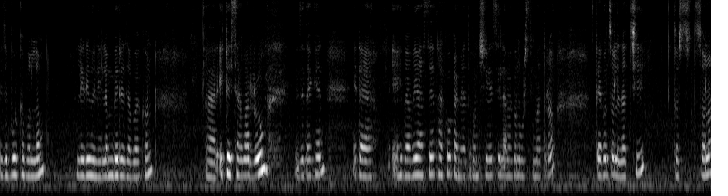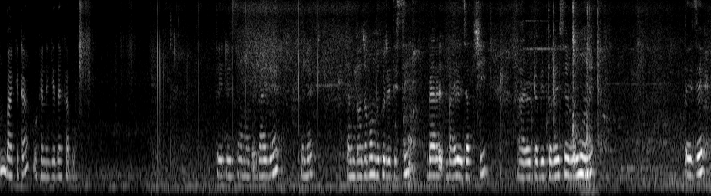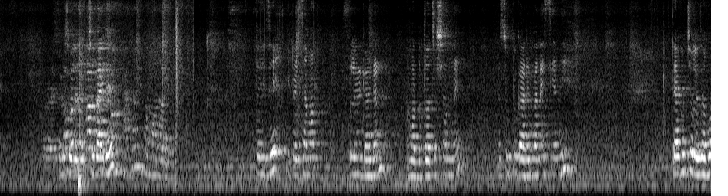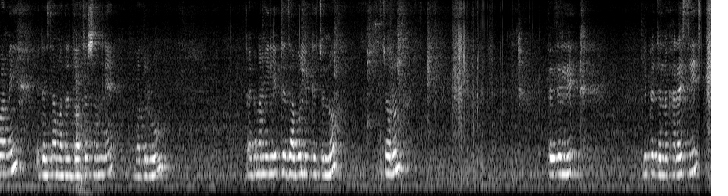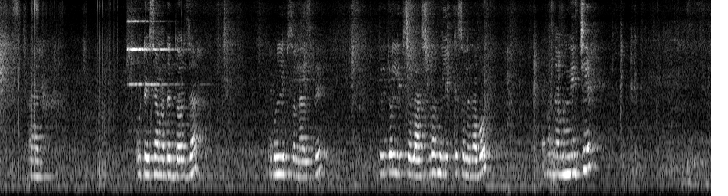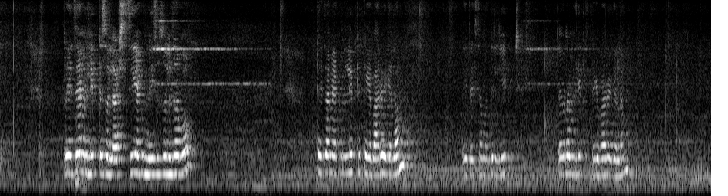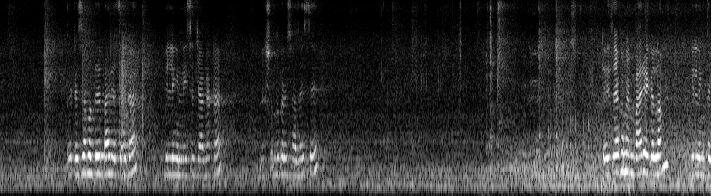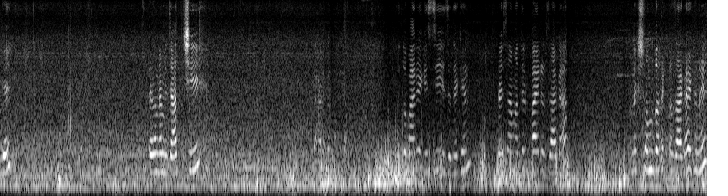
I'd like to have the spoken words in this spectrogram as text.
এই যে বোরকা বললাম রেডি হয়ে নিলাম বেরিয়ে যাব এখন। আর এটা হচ্ছে আমার রুম। এই যে দেখেন, এটা এইভাবে আছে, থাকুক, আমি এতক্ষণ শুয়েছিলাম এখন উঠছি মাত্র। তো এখন চলে যাচ্ছি। তো চলুন, বাকিটা ওখানে গিয়ে দেখাবো। তো এটা হচ্ছে আমাদের বাইরে ফ্ল্যাট আমি দরজা বন্ধ করে দিছি, বাইরে বাইরে যাচ্ছি। আর ওইটা ভিতরে এসে রুম অনেক। তো এই যে চলে যাচ্ছি বাইরে। তো এই যে, এটা হচ্ছে আমার ফুলের গার্ডেন আমার দরজার সামনে। একটা ছোট্ট গার্ডেন বানাইছি আমি। তো এখন চলে যাব আমি। এটা হচ্ছে আমাদের দরজার সামনে, আমাদের রুম তো এখন আমি লিফটে যাব লিফটের জন্য। চলুন। তো এই যে লিফট লিফটের জন্য খারাইছি আর ওটা হচ্ছে আমাদের দরজা। এখন লিফট চলে আসবে। তুই তো লিফট চলে আসলো, আমি লিফটে চলে যাব। এখন যাব নিচে। তো এই যে আমি লিফটে চলে আসছি, এখন নিচে চলে যাব। তো এই যে আমি এখন লিফট থেকে বার হয়ে গেলাম। এটা হচ্ছে আমাদের লিফট তো এখন আমি লিফট থেকে বার হয়ে গেলাম। তো এটা হচ্ছে আমাদের বাইরের জায়গা। বিল্ডিংয়ের নিচের জায়গাটা অনেক সুন্দর করে সাজাইছে। তো এই যে এখন আমি বাইরে গেলাম বিল্ডিং থেকে। এখন আমি যাচ্ছি। তো বাইরে গেছি, এই যে দেখেন। এটা আমাদের বাইরের জায়গা। অনেক সুন্দর একটা জায়গা এখানে।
